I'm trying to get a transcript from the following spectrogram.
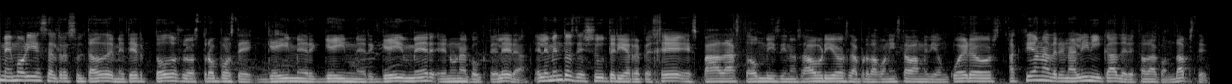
Memory es el resultado de meter todos los tropos de gamer, gamer, gamer en una coctelera. Elementos de shooter y RPG, espadas, zombies, dinosaurios, la protagonista va medio en cueros, acción adrenalínica aderezada con dubstep,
